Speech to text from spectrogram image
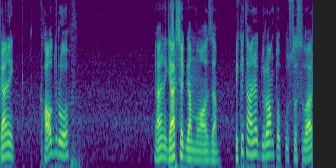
yani kadro yani gerçekten muazzam. İki tane duran top ustası var.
